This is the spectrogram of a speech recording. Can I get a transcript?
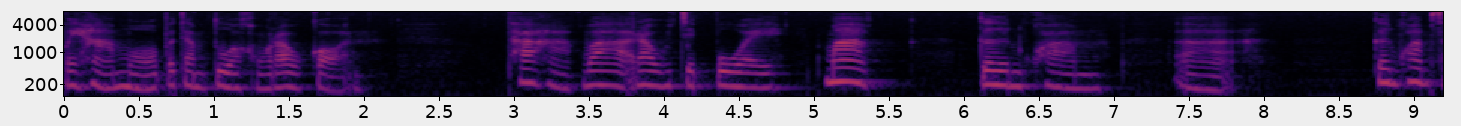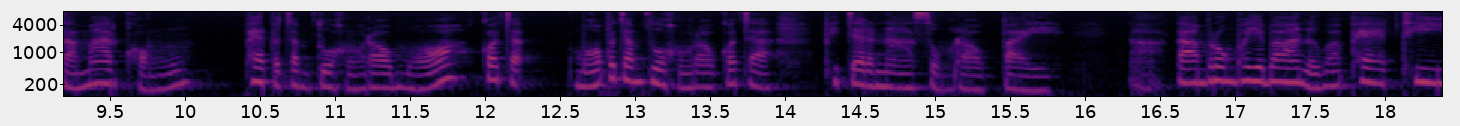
ไปหาหมอประจำตัวของเราก่อน ถ้าหากว่าเราเจ็บป่วยมากเกินความเกินความสามารถของแพทย์ประจำตัวของเราหมอ ก็จะหมอประจำตัวของเราก็จะพิจารณาส่งเราไปตามโรงพยาบาลหรือว่าแพทย์ที่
